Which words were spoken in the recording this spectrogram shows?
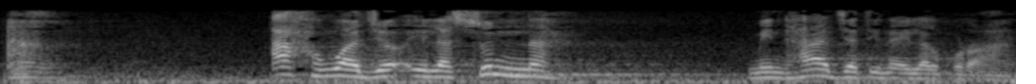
ahwaja ila sunnah min hajatina ila al-Quran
